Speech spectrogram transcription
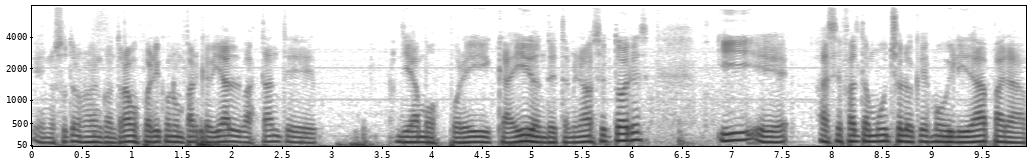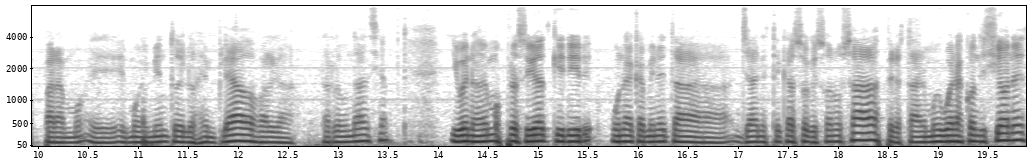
eh, nosotros nos encontramos por ahí con un parque vial bastante, digamos, por ahí caído en determinados sectores y eh, hace falta mucho lo que es movilidad para, para eh, el movimiento de los empleados, valga la redundancia. Y bueno, hemos procedido a adquirir una camioneta, ya en este caso que son usadas, pero están en muy buenas condiciones,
